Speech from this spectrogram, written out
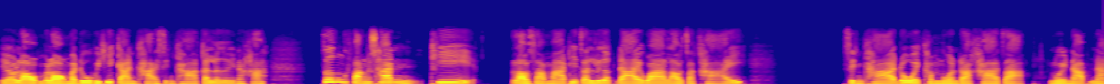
เดี๋ยวเราลองมาดูวิธีการขายสินค้ากันเลยนะคะ ซึ่งฟังก์ชันที่เราสามารถที่จะเลือกได้ว่าเราจะขายสินค้าโดยคำนวณราคาจากหน่วยนับไหน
